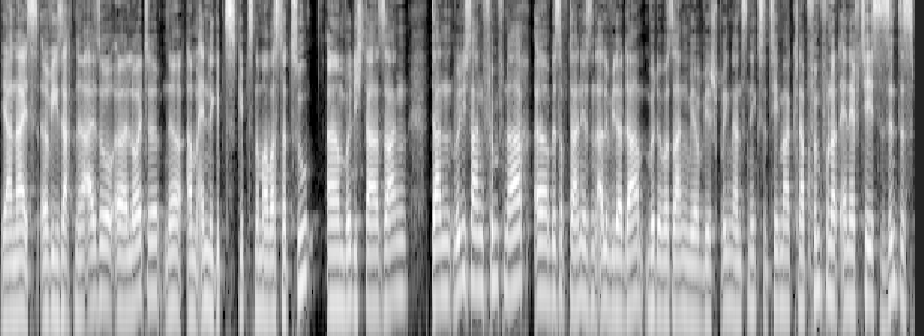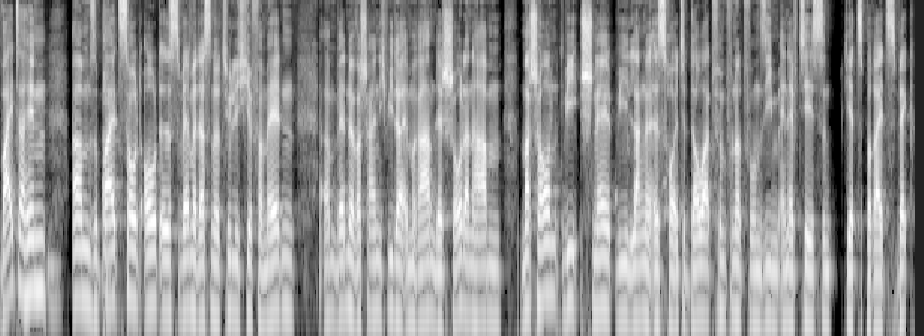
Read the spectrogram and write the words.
Ja, nice. Äh, wie gesagt, ne, also äh, Leute, ne, am Ende gibt's gibt's noch mal was dazu, ähm, würde ich da sagen. Dann würde ich sagen fünf nach. Äh, bis auf Daniel sind alle wieder da. Würde aber sagen, wir wir springen ins nächste Thema. Knapp 500 NFTs sind es weiterhin. Ähm, sobald sold out ist, werden wir das natürlich hier vermelden. Ähm, werden wir wahrscheinlich wieder im Rahmen der Show dann haben. Mal schauen, wie schnell, wie lange es heute dauert. 500 von sieben NFTs sind jetzt bereits weg.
